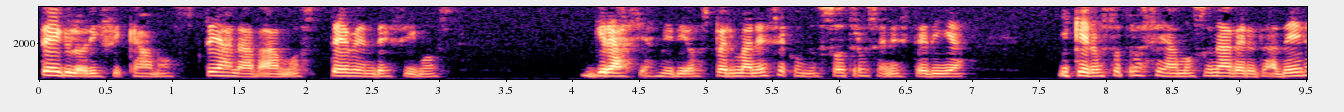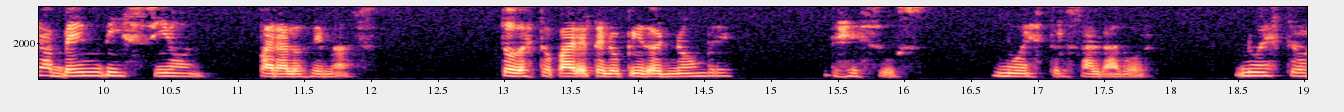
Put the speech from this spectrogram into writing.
Te glorificamos, te alabamos, te bendecimos. Gracias, mi Dios. Permanece con nosotros en este día y que nosotros seamos una verdadera bendición para los demás. Todo esto, Padre, te lo pido en nombre de Jesús, nuestro Salvador, nuestro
